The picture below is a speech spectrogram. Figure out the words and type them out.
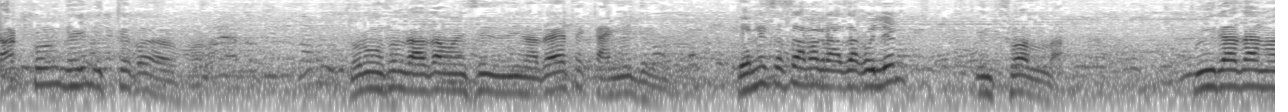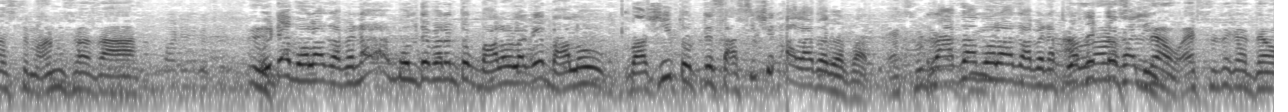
রাগ করুন ভাই মিথ্যে তোর মতন রাজা মানুষের যদি না দেয় তো কামিয়ে দেবে। কেন চাচা আমাকে রাজা কইলেন? ইনশাল্লাহ তুই রাজা নয় তো মানুষ রাজা। ওইটা বলা যাবে না বলতে পারেন তো ভালো লাগে ভালোবাসি তোরতে চাষি সেটা আলাদা ব্যাপার। রাজা বলা যাবে না প্রজেক্ট তো খালি। দাও একশো টাকা দাও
